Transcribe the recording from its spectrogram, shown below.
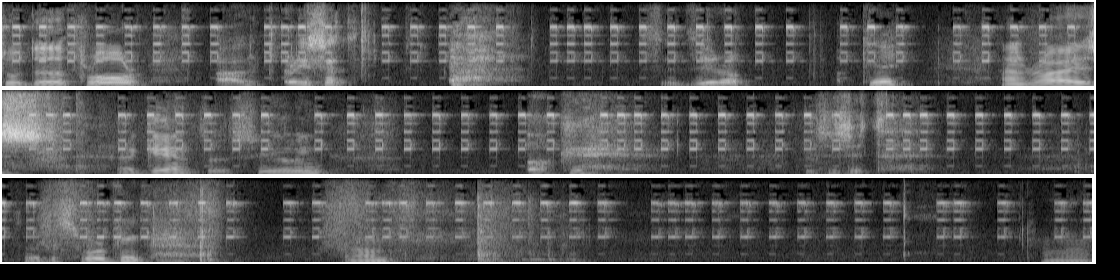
to the floor and reset. Set zero. Okay and rise again to the ceiling. Okay. This is it. So this is working. Um, come on.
